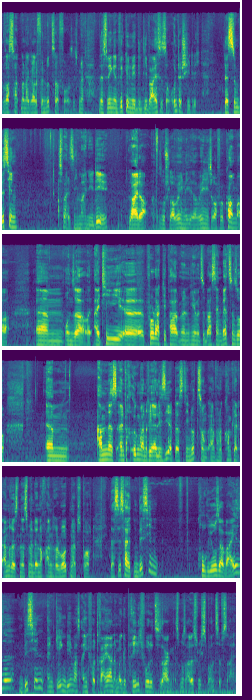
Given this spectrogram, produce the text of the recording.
was hat man da gerade für Nutzer vor sich. Ne? Und deswegen entwickeln wir die Devices auch unterschiedlich. Das ist so ein bisschen, das war jetzt nicht meine Idee, leider, so schlau bin ich nicht, da bin ich nicht drauf gekommen, aber ähm, unser IT äh, Department hier mit Sebastian Betz und so, ähm, haben das einfach irgendwann realisiert, dass die Nutzung einfach eine komplett andere ist und dass man dann noch andere Roadmaps braucht. Das ist halt ein bisschen kurioserweise ein bisschen entgegen dem, was eigentlich vor drei Jahren immer gepredigt wurde, zu sagen, es muss alles responsive sein.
